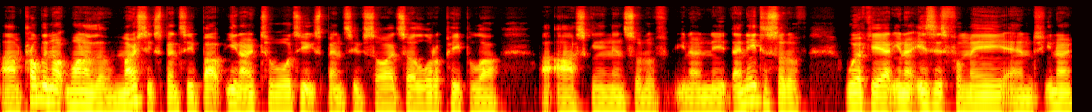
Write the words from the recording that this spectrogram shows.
Um, probably not one of the most expensive, but you know, towards the expensive side. So a lot of people are, are asking and sort of, you know, need they need to sort of work out, you know, is this for me? And you know,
